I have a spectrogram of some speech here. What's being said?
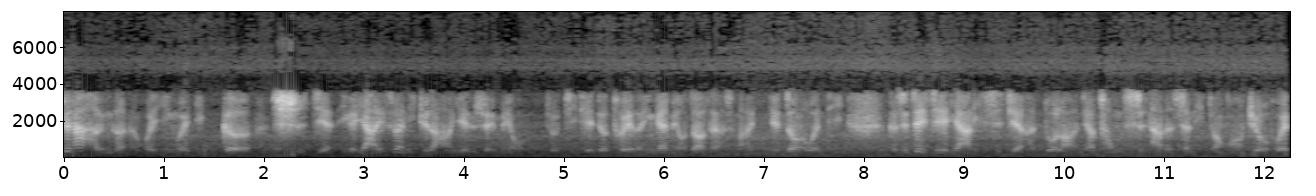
所以他很可能会因为一个事件、一个压力，虽然你觉得好像淹水没有。就几天就退了，应该没有造成什么很严重的问题。可是这些压力事件，很多老人家从此他的身体状况就会，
